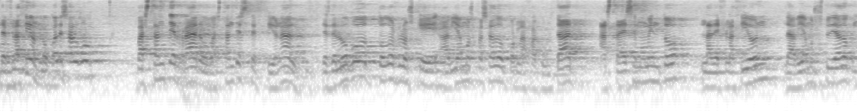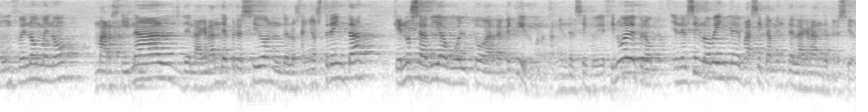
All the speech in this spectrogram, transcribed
deflación, lo cual es algo bastante raro, bastante excepcional. Desde luego, todos los que habíamos pasado por la facultad hasta ese momento, la deflación la habíamos estudiado como un fenómeno marginal de la Gran Depresión de los años 30 que no se había vuelto a repetir, bueno, también del siglo XIX, pero en el siglo XX básicamente la Gran Depresión.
